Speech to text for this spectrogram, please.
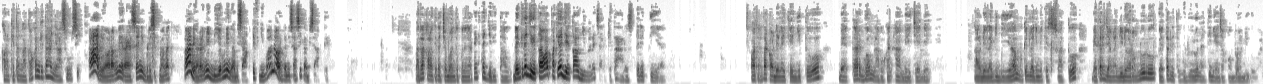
kalau kita nggak tahu kan kita hanya asumsi. Ah, nih orang nih rese nih berisik banget. Ah, nih orang ini diem nih nggak bisa aktif. Gimana organisasi nggak bisa aktif? Padahal kalau kita coba untuk mendengarkan kita jadi tahu. Dan kita jadi tahu apa? Kita jadi tahu gimana cara kita harus treat dia. Oh ternyata kalau dia kayak gitu, better gue melakukan A, B, C, D. Kalau dia lagi diam, mungkin lagi mikir sesuatu, better jangan didorong dulu, better ditunggu dulu nanti diajak ngobrol di luar.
